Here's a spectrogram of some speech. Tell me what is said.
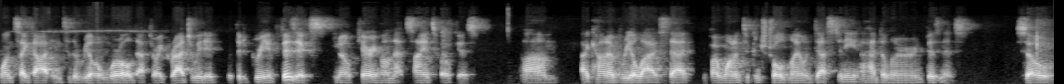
once I got into the real world after I graduated with a degree in physics, you know, carrying on that science focus, um, I kind of realized that if I wanted to control my own destiny, I had to learn business. So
